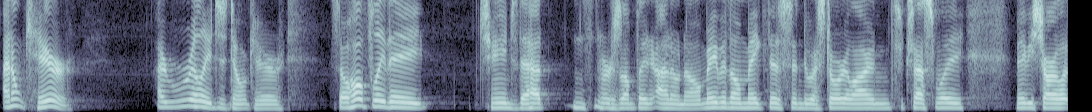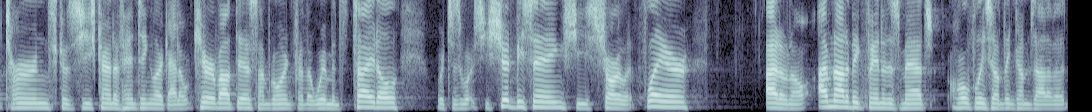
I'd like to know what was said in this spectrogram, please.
I don't care. I really just don't care. So hopefully they change that or something. I don't know. Maybe they'll make this into a storyline successfully. Maybe Charlotte turns because she's kind of hinting like I don't care about this. I'm going for the women's title, which is what she should be saying. She's Charlotte Flair. I don't know. I'm not a big fan of this match. Hopefully something comes out of it.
